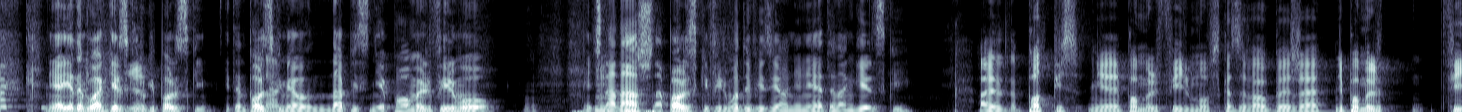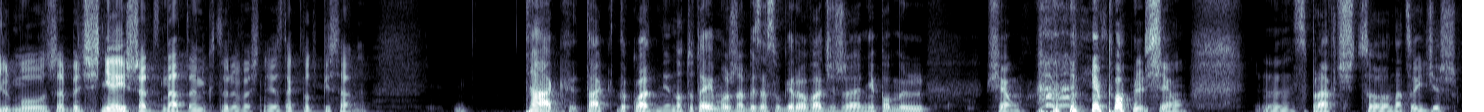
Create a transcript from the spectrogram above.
Nie, jeden był angielski, drugi polski. I ten polski Tak. miał napis Nie pomyl filmu. Idź na nasz, na polski film o Dywizjonie, nie ten angielski. Ale podpis nie pomyl filmu wskazywałby, że nie pomyl filmu, żebyś nie szedł na ten, który właśnie jest tak podpisany. Tak, tak, dokładnie. No tutaj można by zasugerować, że nie pomyl się. nie pomyl się. Y, Sprawdź, co, na co idziesz.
